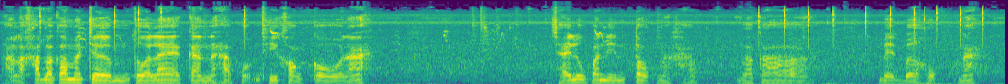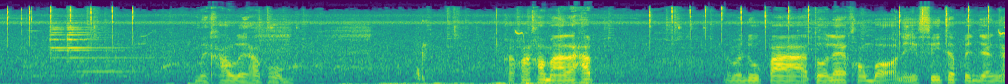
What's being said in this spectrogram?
เอาละครับแล้วก็มาเจิมตัวแรกกันนะครับ ผมที่คองโกนะ ใช้ลูกปลนินตกนะครับ แล้วก็เบ็ดเบอร์หกนะ ไม่เข้าเลยครับผมค่อยๆเข้ามาแล้วครับ เรามาดูปลาตัวแรกของบ่อนี้ซิจะเป็นยังไง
